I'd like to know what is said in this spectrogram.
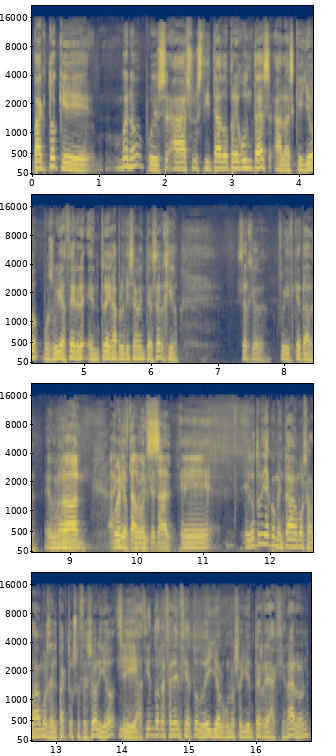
pacto que bueno, pues ha suscitado preguntas a las que yo pues voy a hacer entrega precisamente a Sergio. Sergio Ruiz, ¿qué tal? bueno, estamos, pues, ¿qué tal? Eh, el otro día comentábamos, hablábamos del pacto sucesorio y haciendo referencia a todo ello, algunos oyentes reaccionaron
